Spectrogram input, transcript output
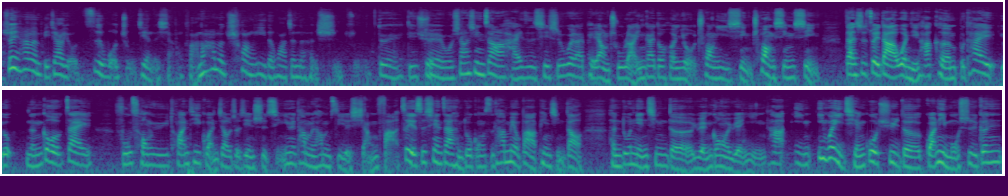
所以他们比较有自我主见的想法，然后。他们创意的话真的很十足，对，的确，我相信这样的孩子其实未来培养出来应该都很有创意性、创新性。但是最大的问题，他可能不太有能够在服从于团体管教这件事情，因为他们有他们自己的想法。这也是现在很多公司他没有办法聘请到很多年轻的员工的原因。他因因为以前过去的管理模式跟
